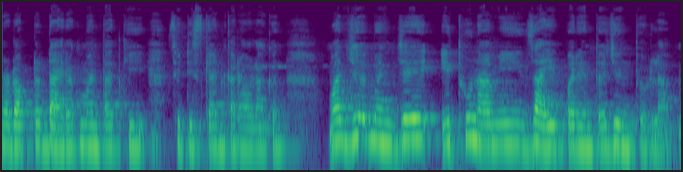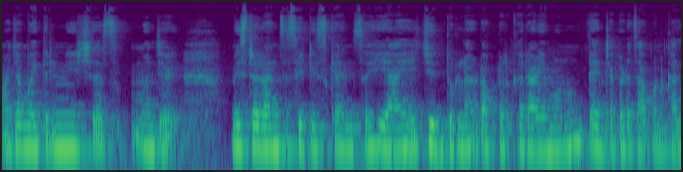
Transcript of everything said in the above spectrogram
डॉक्टर डायरेक्ट म्हणतात की सी टी स्कॅन करावं लागेल. माझे म्हणजे इथून आम्ही जाईपर्यंत जिंतूरला. माझ्या मैत्रिणीच्याच म्हणजे मिस्टरांचं सी टी स्कॅनचं हे आहे जिंतूरला डॉक्टर कराळे म्हणून. त्यांच्याकडेच आपण काल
